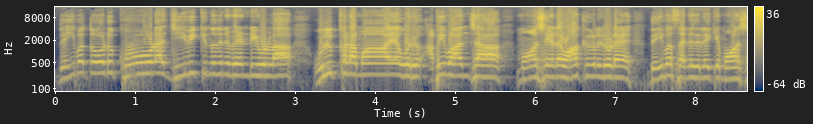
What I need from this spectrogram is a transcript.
ദൈവത്തോട് കൂടെ ജീവിക്കുന്നതിന് വേണ്ടിയുള്ള ഉത്കടമായ ഒരു അഭിവാഞ്ച മോശയുടെ വാക്കുകളിലൂടെ ദൈവസന്നിധിയിലേക്ക് മോശ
